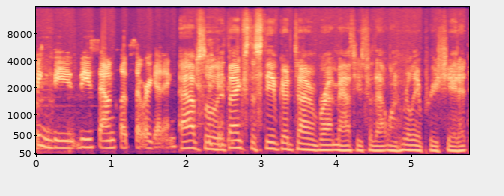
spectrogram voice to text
The, these sound clips that we're getting. Absolutely. Thanks to Steve Goodtime and Brent Matthews for that one. Really appreciate it.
